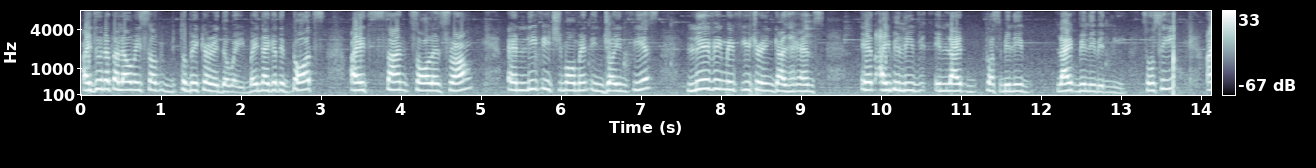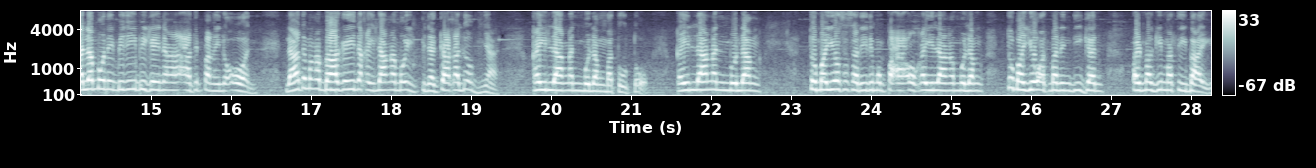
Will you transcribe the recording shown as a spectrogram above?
I do not allow myself to be carried away by negative thoughts. I stand tall and strong and live each moment in joy and peace, living my future in God's hands. And I believe in life because believe life believe in me. So see, alam mo na binibigay ng ating Panginoon Lahat ng mga bagay na kailangan mo pinagkakaloob niya, kailangan mo lang matuto. Kailangan mo lang tumayo sa sarili mong paa o kailangan mo lang tumayo at manindigan or maging matibay.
